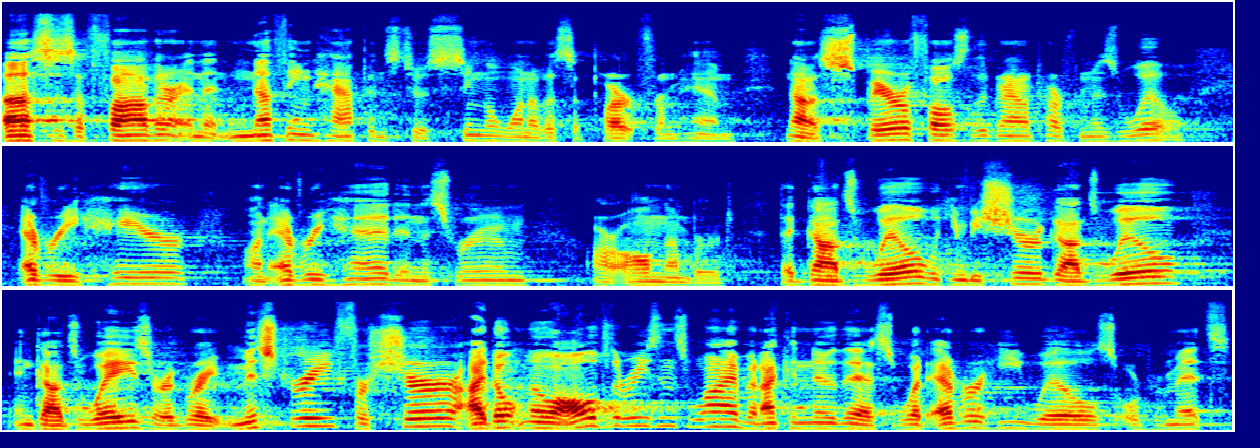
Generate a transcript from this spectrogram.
us as a father and that nothing happens to a single one of us apart from him. Not a sparrow falls to the ground apart from his will. Every hair on every head in this room are all numbered. That God's will, we can be sure God's will and God's ways are a great mystery for sure. I don't know all of the reasons why, but I can know this whatever he wills or permits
